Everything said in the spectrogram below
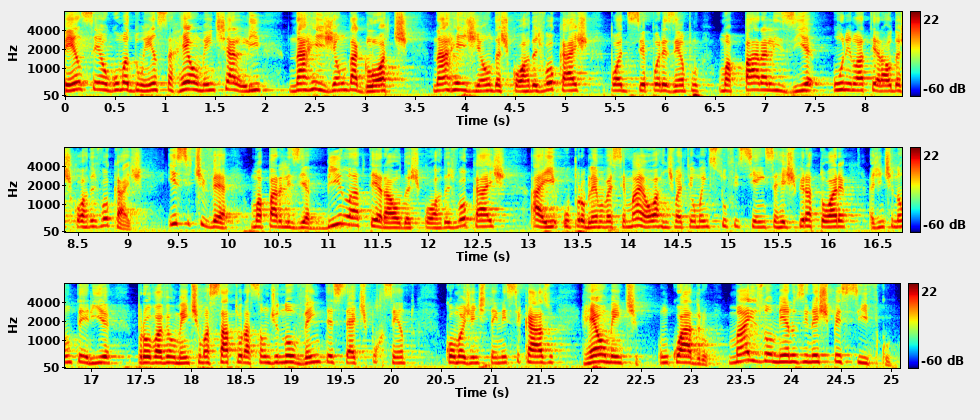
pensa em alguma doença realmente ali na região da glote, na região das cordas vocais. Pode ser, por exemplo, uma paralisia unilateral das cordas vocais. E se tiver uma paralisia bilateral das cordas vocais, aí o problema vai ser maior, a gente vai ter uma insuficiência respiratória, a gente não teria provavelmente uma saturação de 97%, como a gente tem nesse caso. Realmente, um quadro mais ou menos inespecífico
